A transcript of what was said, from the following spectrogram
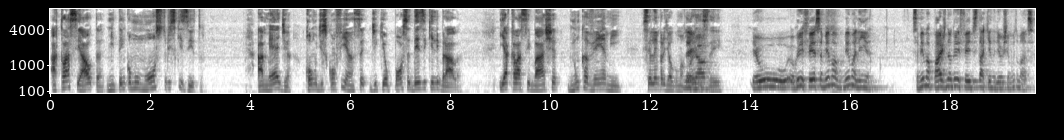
A classe alta me tem como um monstro esquisito. A média como desconfiança de que eu possa desequilibrá-la. e a classe baixa nunca vem a mim. Você lembra de alguma Legal. coisa aí? Eu, eu grifei essa mesma, mesma linha. Essa mesma página eu grifei e destaquei no livro, achei muito massa.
